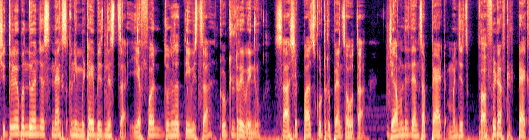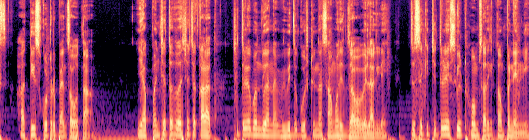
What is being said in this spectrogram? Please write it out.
चितळे बंधू यांच्या स्नॅक्स आणि मिठाई बिझनेसचा एफ आर दोन हजार तेवीसचा टोटल रेव्हेन्यू सहाशे पाच कोटी रुपयांचा होता. ज्यामध्ये त्यांचा पॅट म्हणजेच प्रॉफिट आफ्टर टॅक्स हा तीस कोटी रुपयांचा होता. या पंच्याहत्तर वर्षाच्या काळात चितळे बंधू यांना विविध गोष्टींना सामोरे जावावे लागले. जसे की चितळे स्वीट होमसारख्या कंपन्यांनी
